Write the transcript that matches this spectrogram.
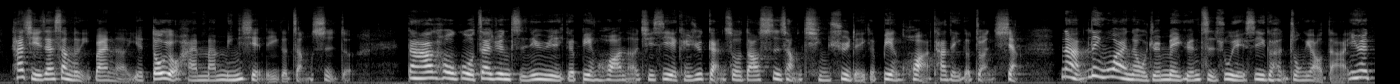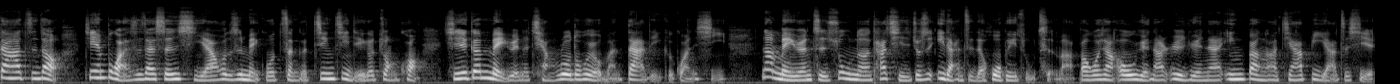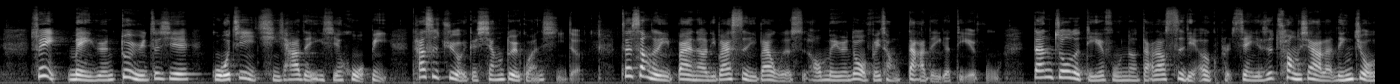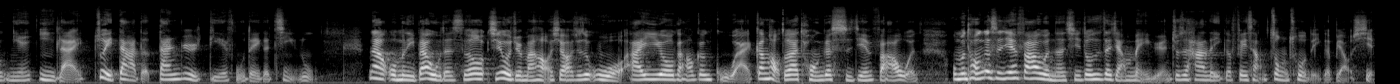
它其实，在上个礼拜呢，也都有还蛮明显的一个涨势的。大家透过债券殖利率的一个变化呢，其实也可以去感受到市场情绪的一个变化，它的一个转向。那另外呢，我觉得美元指数也是一个很重要的啊，因为大家知道，今天不管是在升息啊，或者是美国整个经济的一个状况，其实跟美元的强弱都会有蛮大的一个关系。那美元指数呢，它其实就是一篮子的货币组成嘛，包括像欧元啊、日元啊、英镑啊、加币啊这些，所以美元对于这些国际其他的一些货币，它是具有一个相对关系的。在上个礼拜呢，礼拜四、礼拜五的时候，美元都有非常大的一个跌幅，单周的跌幅呢达到四点二个 percent，也是创下了零九年以来最大的单日跌幅的一个记录。那我们礼拜五的时候，其实我觉得蛮好笑，就是我 IEO 然后跟股癌刚好都在同一个时间发文，我们同一个时间发文呢，其实都是在讲美元，就是它的一个非常重挫的一个表现。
